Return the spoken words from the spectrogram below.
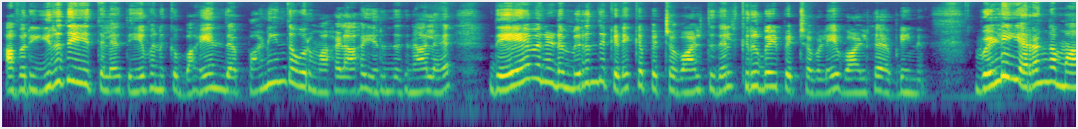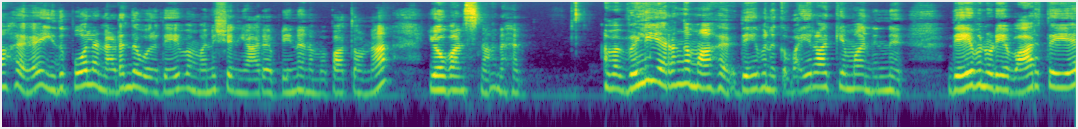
அவர் இருதயத்தில் தேவனுக்கு பயந்த பணிந்த ஒரு மகளாக இருந்ததுனால தேவனிடமிருந்து கிடைக்க பெற்ற வாழ்த்துதல் கிருபை பெற்றவளே வாழ்க அப்படின்னு. வெளியரங்கமாக இது போல நடந்த ஒரு தேவ மனுஷன் யார் அப்படின்னு நம்ம பார்த்தோம்னா யோவான் ஸ்நானகன். அவள் வெளியரங்கமாக தேவனுக்கு வைராக்கியமாக நின்று தேவனுடைய வார்த்தையை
